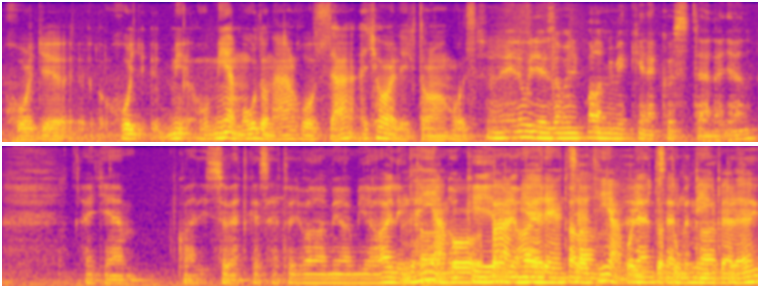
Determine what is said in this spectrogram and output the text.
hogy, hogy, mi, hogy milyen módon áll hozzá egy hajléktalanhoz. Én úgy érzem, hogy valami még kéne köztel legyen. Egy ilyen kvázi szövetkezet, vagy valami, ami a hajléktalanok De hiába bármilyen rendszert, hiába iktatunk még bele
